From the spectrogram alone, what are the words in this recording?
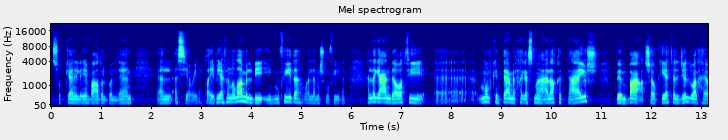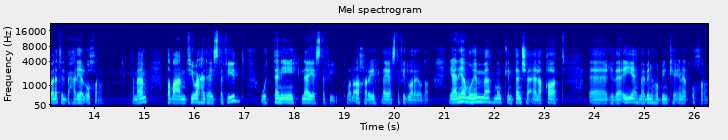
سكان الايه بعض البلدان الأسيوية. طيب هي في النظام البيئي مفيدة ولا مش مفيدة؟ هنلاقي عندي اهوت في آه، ممكن تعمل حاجة اسمها علاقة تعايش بين بعض شوكيات الجلد والحيوانات البحرية الأخرى؟ تمام؟ طبعا في واحد هيستفيد والتاني إيه؟ لا يستفيد والآخر إيه؟ لا يستفيد ولا يضر. يعني هي مهمة ممكن تنشأ علاقات آه، غذائية ما بينها وبين كائنات أخرى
